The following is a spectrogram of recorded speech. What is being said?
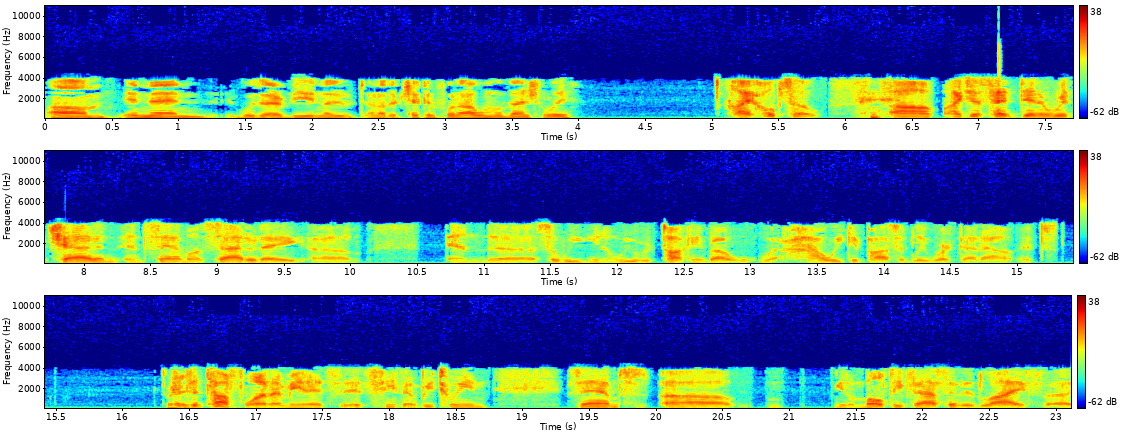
Um, and then will there be another another Chickenfoot album eventually? I hope so. um, I just had dinner with Chad and, and Sam on Saturday, um, and uh, so we, you know, we were talking about how we could possibly work that out. It's it's a tough one. I mean, it's it's you know between Sam's uh, you know multifaceted life, uh,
